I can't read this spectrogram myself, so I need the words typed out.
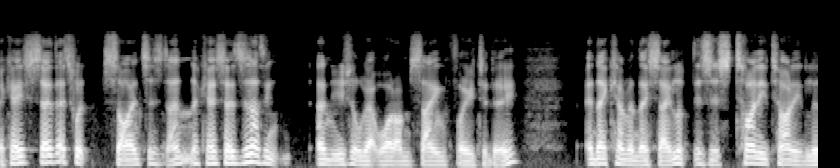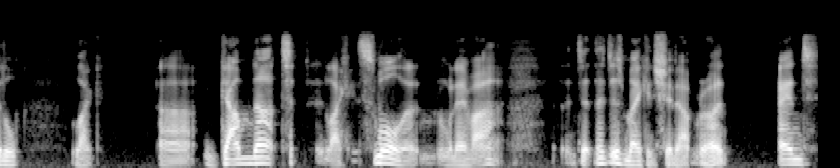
Okay, so that's what science has done. Okay, so there's nothing unusual about what I'm saying for you to do. And they come and they say, look, there's this tiny, tiny little, like, uh, gum nut, like smaller, whatever. They're just making shit up, right? And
